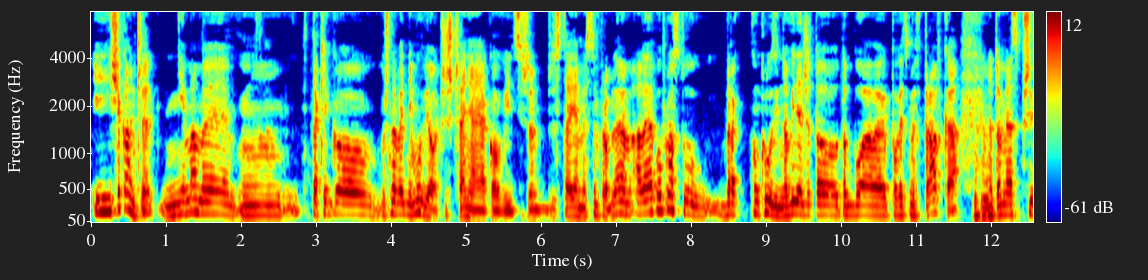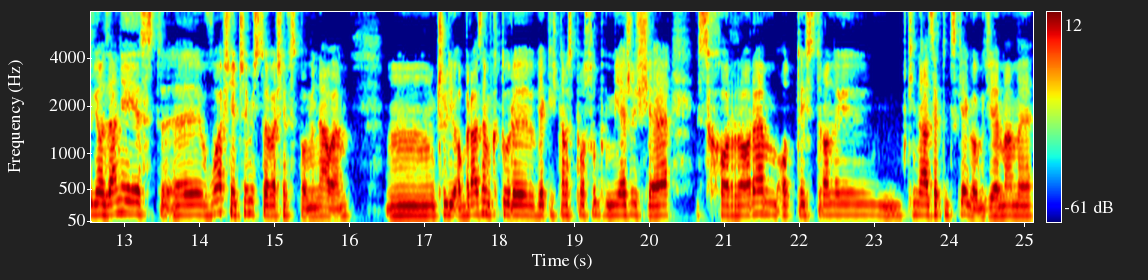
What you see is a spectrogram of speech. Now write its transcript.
i się kończy. Nie mamy mm, takiego, już nawet nie mówię oczyszczenia jako widz, że zostajemy z tym problemem, ale po prostu brak konkluzji. No widać, że to, to była powiedzmy wprawka, mhm. natomiast przywiązanie jest y, właśnie czymś, co właśnie wspominałem, czyli obrazem, który w jakiś tam sposób mierzy się z horrorem od tej strony kina azjatyckiego, gdzie mamy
